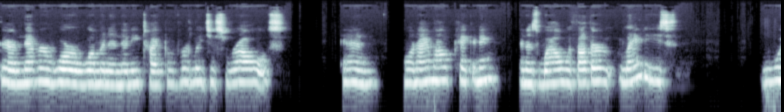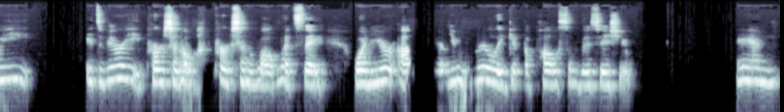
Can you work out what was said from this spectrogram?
there never were women in any type of religious roles. And when I'm out picketing, and as well with other ladies, we it's very personal, personable, let's say, when you're out there, you really get the pulse of this issue. And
